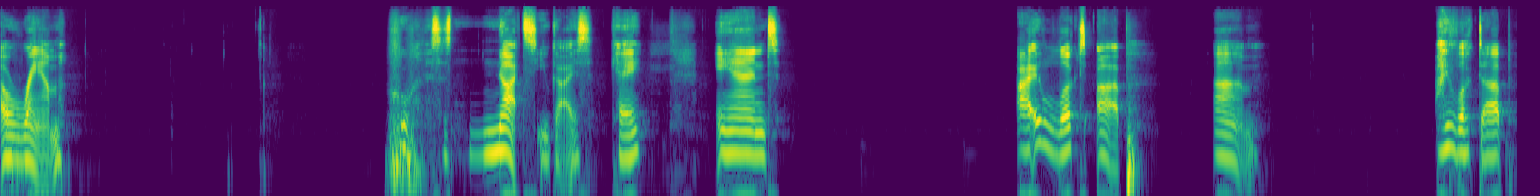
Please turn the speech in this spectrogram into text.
a ram. Whew, this is nuts, you guys. Okay. And I looked up, um, I looked up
